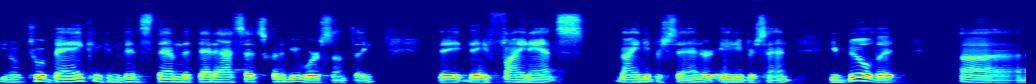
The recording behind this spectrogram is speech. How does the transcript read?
you know to a bank and convince them that that asset's going to be worth something they they finance 90% or 80%. You build it. Uh,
